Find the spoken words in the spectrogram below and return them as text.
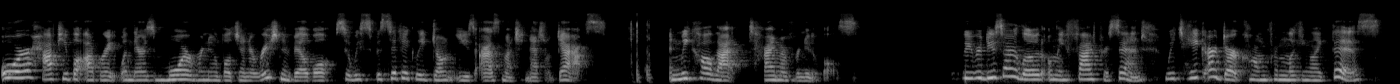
or have people operate when there's more renewable generation available so we specifically don't use as much natural gas. And we call that time of renewables. We reduce our load only 5%, we take our dark calm from looking like this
